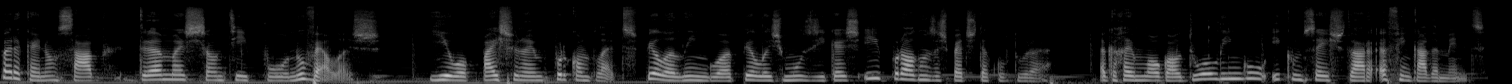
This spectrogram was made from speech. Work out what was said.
Para quem não sabe, dramas são tipo novelas. E eu apaixonei-me por completo pela língua, pelas músicas e por alguns aspectos da cultura. Agarrei-me logo ao Duolingo e comecei a estudar afincadamente.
